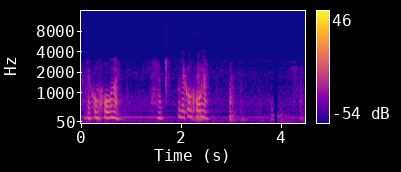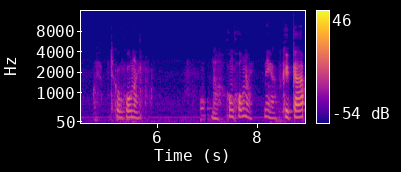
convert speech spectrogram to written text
มันจะ โค้งๆหน่อยนะครับ มันจะโค้งๆหน่อยจะโค้งๆหน่อยเนาะโค้งๆหน่อยนี่ครับคือกราฟ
